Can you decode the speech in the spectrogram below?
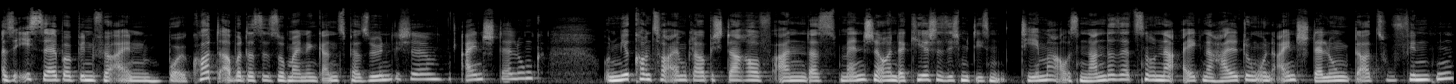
also ich selber bin für einen Boykott, aber das ist so meine ganz persönliche Einstellung. Und mir kommt vor allem, glaube ich, darauf an, dass Menschen auch in der Kirche sich mit diesem Thema auseinandersetzen und eine eigene Haltung und Einstellung dazu finden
